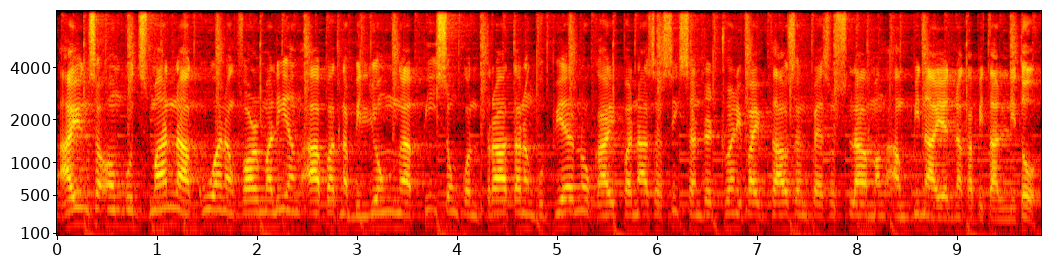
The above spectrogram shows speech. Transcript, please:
Ayon sa Ombudsman, nakuha ng Pharmaly ang 4 na bilyong ah, pisong kontrata ng gobyerno kahit pa nasa 625,000 pesos lamang ang binayad na kapital nito.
